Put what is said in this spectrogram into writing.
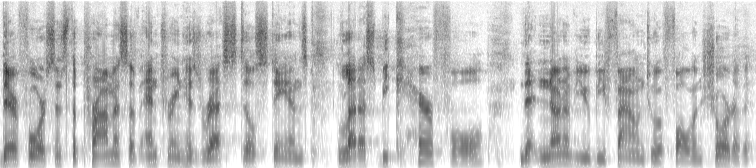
Therefore, since the promise of entering his rest still stands, let us be careful that none of you be found to have fallen short of it.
